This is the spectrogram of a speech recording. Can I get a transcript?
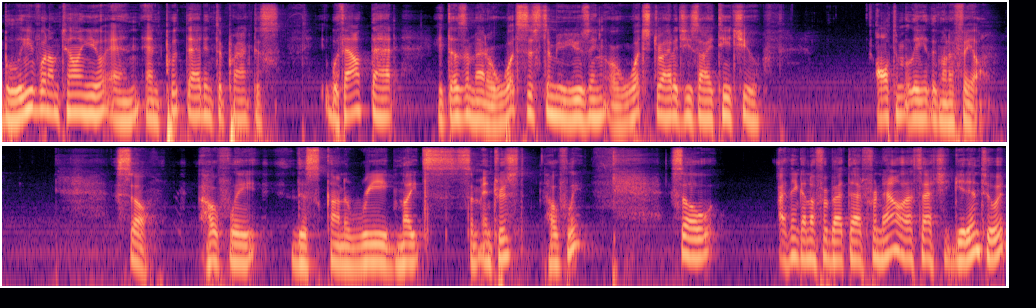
believe what I'm telling you and, and put that into practice. Without that, it doesn't matter what system you're using or what strategies I teach you, ultimately they're going to fail. So, hopefully, this kind of reignites some interest, hopefully. So, I think enough about that for now. Let's actually get into it.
